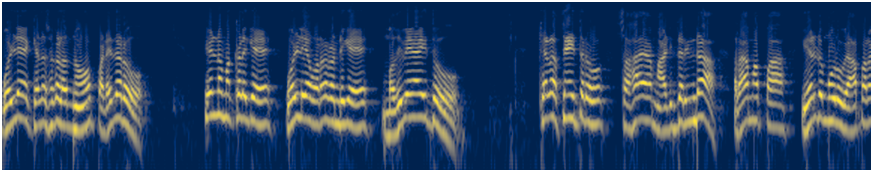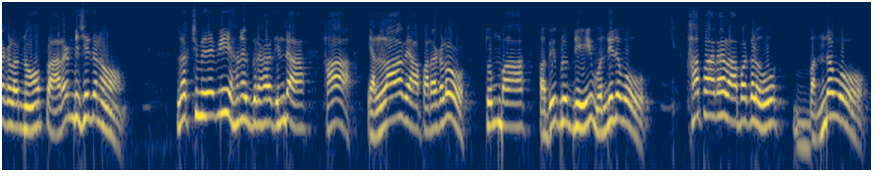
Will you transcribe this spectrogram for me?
ಒಳ್ಳೆಯ ಕೆಲಸಗಳನ್ನು ಪಡೆದರು. ಹೆಣ್ಣು ಮಕ್ಕಳಿಗೆ ಒಳ್ಳೆಯ ವರರೊಂದಿಗೆ ಮದುವೆಯಾಯಿತು ಕೆಲ ಸ್ನೇಹಿತರು ಸಹಾಯ ಮಾಡಿದ್ದರಿಂದ ರಾಮಪ್ಪ ಎರಡು ಮೂರು ವ್ಯಾಪಾರಗಳನ್ನು ಪ್ರಾರಂಭಿಸಿದನು. ಲಕ್ಷ್ಮೀದೇವಿ ಅನುಗ್ರಹದಿಂದ ಆ ಎಲ್ಲ ವ್ಯಾಪಾರಗಳು ತುಂಬ ಅಭಿವೃದ್ಧಿ ಹೊಂದಿದವು. ಅಪಾರ ಲಾಭಗಳು ಬಂದವು.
